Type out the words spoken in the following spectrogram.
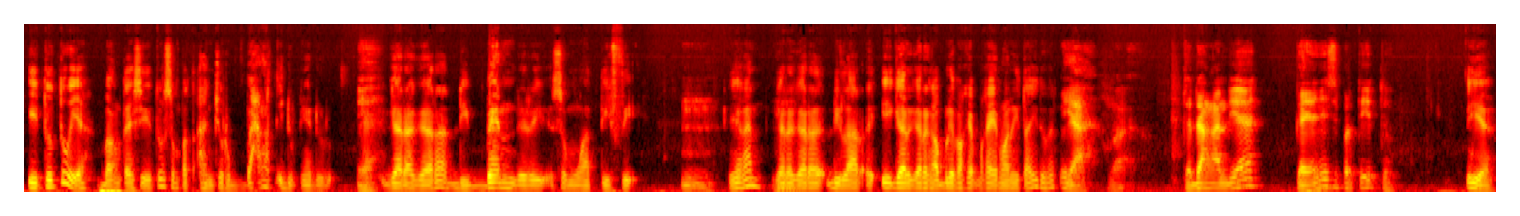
Itu tuh ya Bang Tesi itu sempat hancur banget hidupnya dulu. ya Gara-gara di ban dari semua TV. hmm. Ya kan? Gara-gara dilar eh, gara-gara nggak boleh pakai pakaian wanita itu kan? ya Pak. sedangkan dia gayanya seperti itu Iya.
